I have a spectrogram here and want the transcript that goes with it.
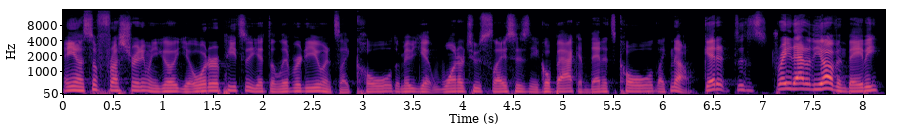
And you know, it's so frustrating when you go, you order a pizza, you get delivered to you, and it's like cold, or maybe you get one or two slices and you go back and then it's cold. Like, no, get it straight out of the oven, baby.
